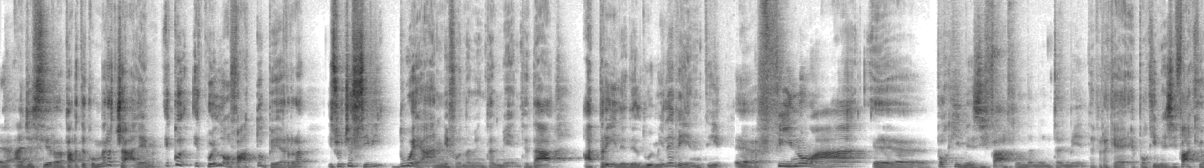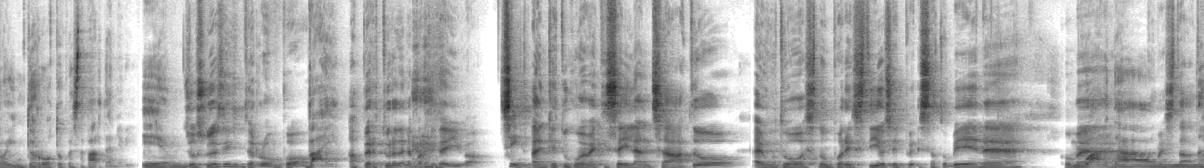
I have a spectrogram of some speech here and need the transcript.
eh, a gestire la parte commerciale e, co- e, quello ho fatto per i successivi due anni fondamentalmente, da aprile del 2020 eh, fino a eh, pochi mesi fa fondamentalmente, perché è pochi mesi fa che ho interrotto questa parte della mia vita. E, ehm, Gio, scusa se ti interrompo. Vai. Apertura della partita IVA. sì. Anche tu come me ti sei lanciato? Hai avuto, è stato un po' restio, sei stato bene? Com'è, Guarda, com'è stato?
